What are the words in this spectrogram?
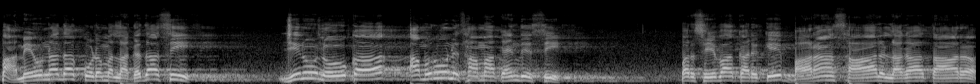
ਭਾਵੇਂ ਉਹਨਾਂ ਦਾ ਕੁੜਮ ਲੱਗਦਾ ਸੀ, ਜਿਹਨੂੰ ਲੋਕ ਅਮਰੂ ਨਿਥਾਮਾ ਕਹਿੰਦੇ ਸੀ, ਪਰ ਸੇਵਾ ਕਰਕੇ 12 ਸਾਲ ਲਗਾਤਾਰ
